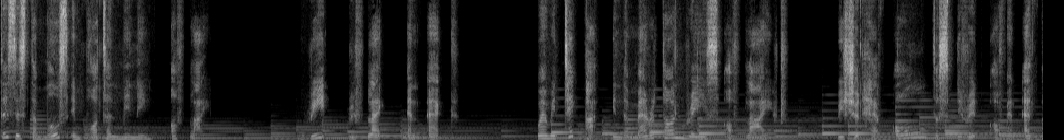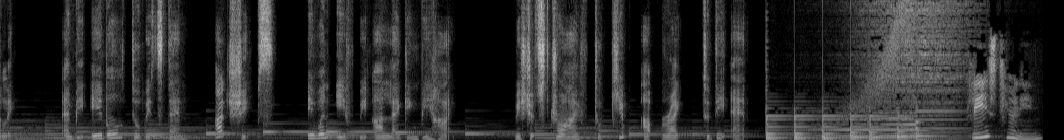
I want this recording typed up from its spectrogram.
This is the most important meaning of life. Read, reflect, and act. When we take part in the marathon race of life, we should have all the spirit of an athlete and be able to withstand hardships even if we are lagging behind. We should strive to keep upright to the end. Please tune in,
